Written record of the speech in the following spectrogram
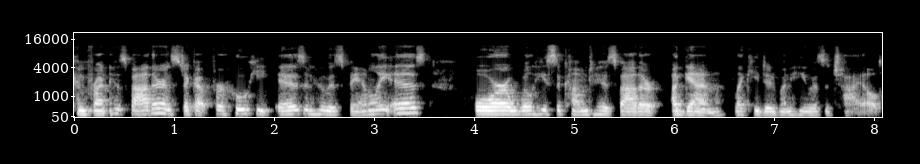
confront his father and stick up for who he is and who his family is, or will he succumb to his father again, like he did when he was a child?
